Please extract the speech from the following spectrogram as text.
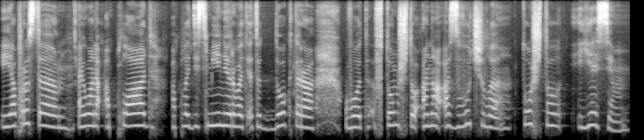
И я просто, I want to applaud, аплодисминировать эту доктора вот, в том, что она озвучила то, что есть им.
